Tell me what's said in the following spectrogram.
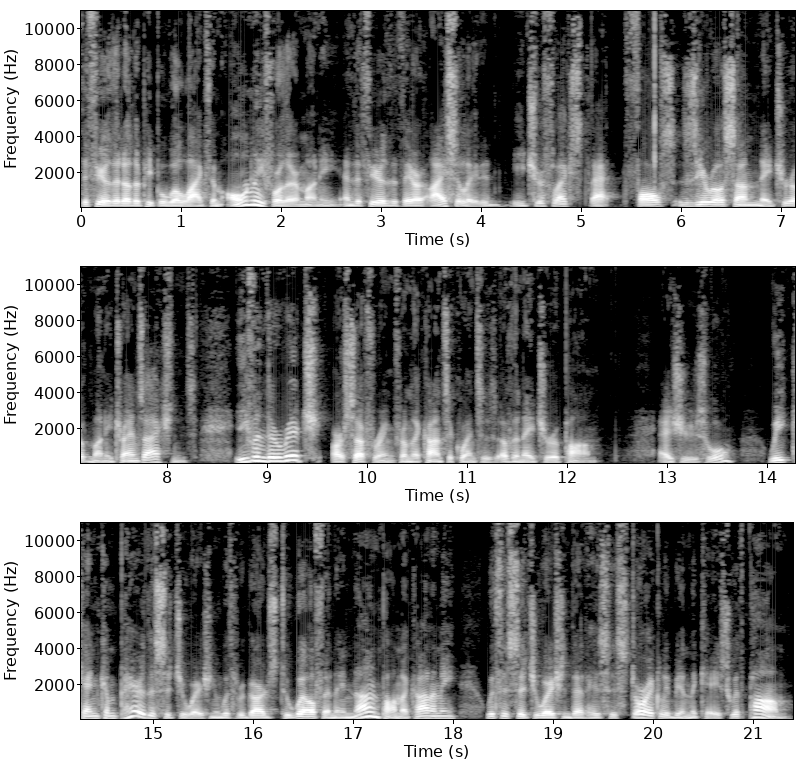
The fear that other people will like them only for their money, and the fear that they are isolated, each reflects that false zero-sum nature of money transactions. Even the rich are suffering from the consequences of the nature of POM. As usual, we can compare the situation with regards to wealth in a non-POM economy with the situation that has historically been the case with POM.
